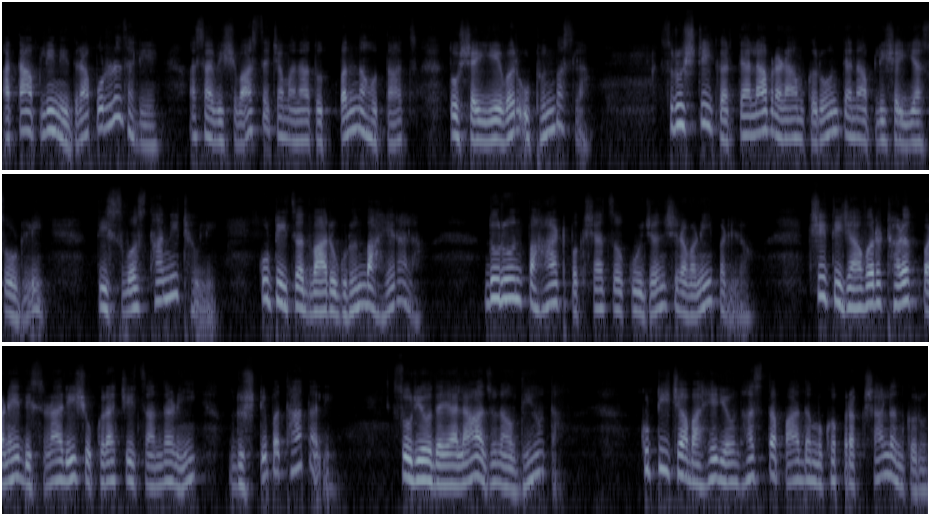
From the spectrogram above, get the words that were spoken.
आता आपली निद्रा पूर्ण झाली आहे असा विश्वास त्याच्या मनात उत्पन्न होताच तो शय्येवर उठून बसला. सृष्टीकर्त्याला प्रणाम करून त्यानं आपली शय्या सोडली. ती स्वस्थानी ठेवली. कुटीचं द्वार उघडून बाहेर आला. दुरून पहाट पक्षाचं कुजन श्रवणी पडलं. क्षितिजावर ठळकपणे दिसणारी शुक्राची चांदणी दृष्टीपथात आली. सूर्योदयाला अजून अवधी होता. कुटीच्या बाहेर येऊन हस्तपाद मुख प्रक्षालन करून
